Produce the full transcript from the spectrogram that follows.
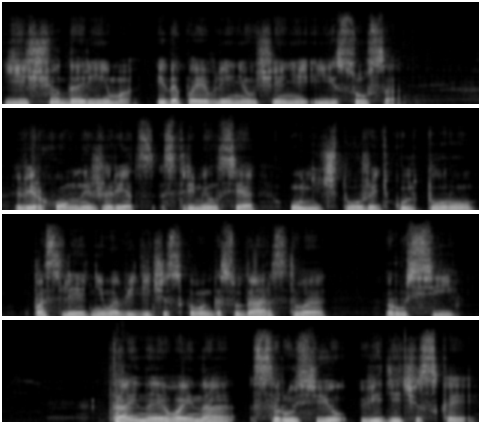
Еще до Рима и до появления учения Иисуса верховный жрец стремился уничтожить культуру последнего ведического государства Руси. Тайная война с Русью ведической.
